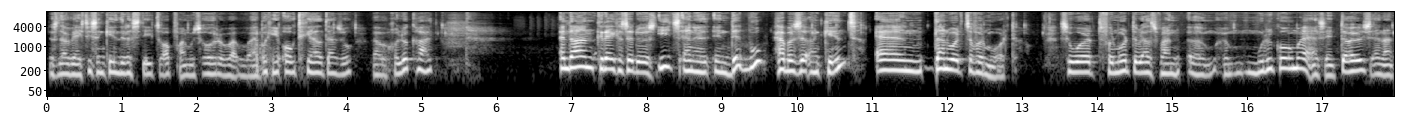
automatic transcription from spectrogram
Dus daar wijst hij zijn kinderen steeds op van, moet je horen, we, we hebben geen oud geld en zo. We hebben geluk gehad. En dan krijgen ze dus iets en in- in dit boek hebben ze een kind en dan wordt ze vermoord. Ze wordt vermoord terwijl ze van ehm, hun moeder komen en zijn thuis en dan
